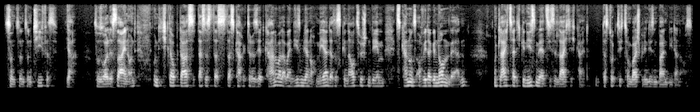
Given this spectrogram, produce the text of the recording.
so, so, so ein tiefes Ja so soll es sein. Und, und ich glaube, das, das, das, das charakterisiert Karneval, aber in diesem Jahr noch mehr, dass es genau zwischen dem, es kann uns auch wieder genommen werden und gleichzeitig genießen wir jetzt diese Leichtigkeit. Das drückt sich zum Beispiel in diesen beiden Liedern aus.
